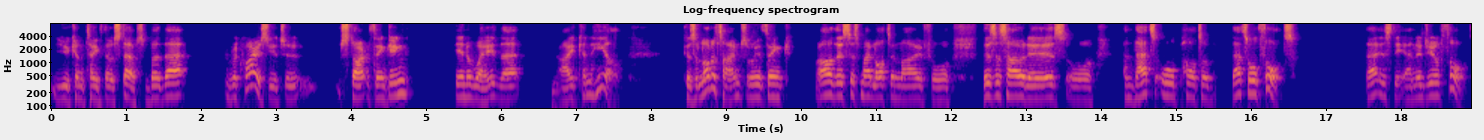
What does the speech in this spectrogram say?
you can take those steps. But that requires you to start thinking in a way that I can heal. Because a lot of times we think, oh, this is my lot in life, or this is how it is, or and that's all part of that's all thought. That is the energy of thought.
